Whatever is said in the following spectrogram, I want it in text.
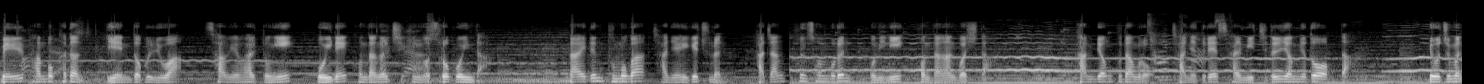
매일 반복하던 BMW와 사회 활동이 고인의 건강을 지킨 것으로 보인다. 나이든 부모가 자녀에게 주는 가장 큰 선물은 본인이 건강한 것이다. 간병 부담으로 자녀들의 삶이 찌들 염려도 없다. 요즘은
